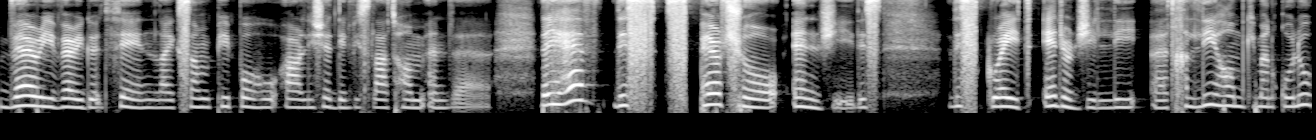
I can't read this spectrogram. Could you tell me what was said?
very very good thing like some people who are اللي شادين في صلاتهم and uh, they have this spiritual energy this this great energy اللي uh, تخليهم كما نقولوا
